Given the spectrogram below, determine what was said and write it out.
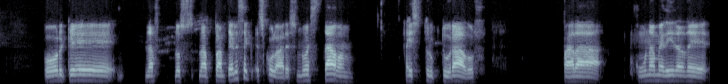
Porque las, los planteles escolares no estaban estructurados para una medida de,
